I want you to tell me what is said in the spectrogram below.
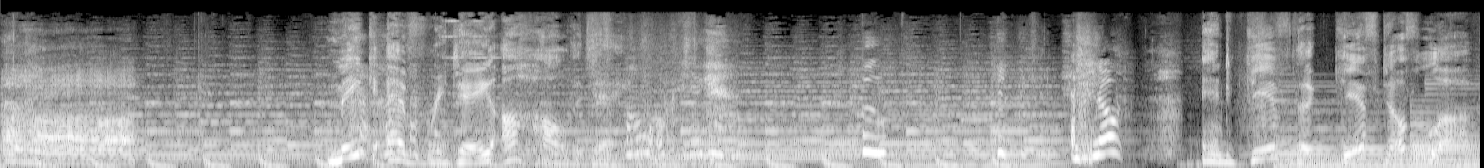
Ugh. Make every day a holiday Oh, okay. Boop. no, and give the gift of love.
